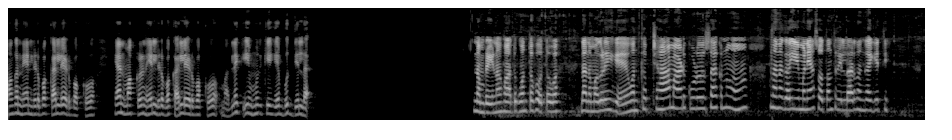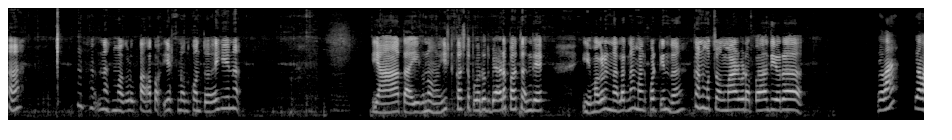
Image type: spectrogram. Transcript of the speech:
ಮಗನ ಎಲ್ಲಿಡ್ಬೇಕು ಅಲ್ಲೇ ಇಡ್ಬೇಕು, ಹೆಣ್ಮಕ್ಳನ್ನ ಎಲ್ಲಿಡ್ಬೇಕು ಅಲ್ಲೇ ಇಡ್ಬೇಕು. ಮೊದ್ಲಿಕ್ಕೆ ಈ ಮುದುಕಿಗೆ ಬುದ್ಧಿಲ್ಲ. ನಮ್ಮ ರೇಣ ಮಾತುಕೊಂತ ಹೋತವ ನನ್ನ ಮಗಳಿಗೆ ಒಂದು ಕಪ್ ಚಹಾ ಮಾಡಿಕೊಡು ಸಾಕನು. ನನಗೆ ಈ ಮನೆಯ ಸ್ವತಂತ್ರ ಇಲ್ಲಾರ್ದಂಗೆ ಆಗೈತಿ ಹಾಂ ನನ್ನ ಮಗಳು ಪಾಪ ಎಷ್ಟು ನೊಂದ್ಕೊಂತ ಏನ ಯಾ ತಾಯಿಗೂ ಇಷ್ಟು ಕಷ್ಟ ಪಡೋದು ಬೇಡಪ್ಪ ತಂದೆ. ಈ ಮಗಳನ್ನ ಲಗ್ನ ಮಾಡ್ಕೊಟ್ಟಿಂದ ಕಣ್ಣು ಮುಚ್ಚೋಂಗ್ ಮಾಡ್ಬಿಡಪ್ಪ ದೇವ್ರ. ಯವ ಯವ್ವ.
